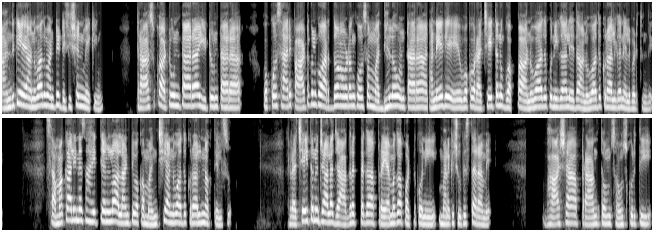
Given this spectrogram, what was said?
అందుకే అనువాదం అంటే డెసిషన్ మేకింగ్ త్రాసుకు అటు ఉంటారా? ఇటు ఉంటారా? ఒక్కోసారి పాఠకులకు అర్థం అవ్వడం కోసం మధ్యలో ఉంటారా? అనేదే ఒక రచయితను గొప్ప అనువాదకునిగా లేదా అనువాదకురాలిగా నిలబెడుతుంది. సమకాలీన సాహిత్యంలో అలాంటి ఒక మంచి అనువాదకురాలు నాకు తెలుసు. రచయితను చాలా జాగ్రత్తగా, ప్రేమగా పట్టుకొని మనకి చూపిస్తారామె. భాష, ప్రాంతం, సంస్కృతి,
